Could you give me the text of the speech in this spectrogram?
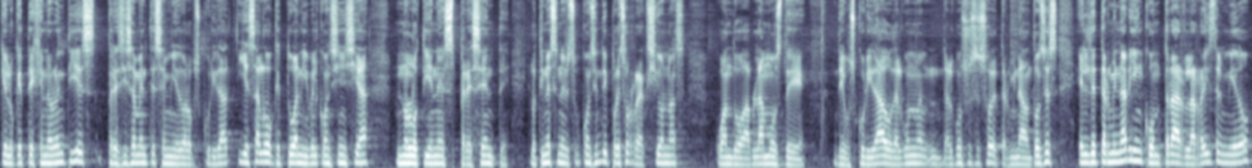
que lo que te generó en ti es precisamente ese miedo a la oscuridad y es algo que tú a nivel conciencia no lo tienes presente, lo tienes en el subconsciente y por eso reaccionas cuando hablamos de, de oscuridad o de algún, de algún suceso determinado. Entonces, el determinar y encontrar la raíz del miedo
